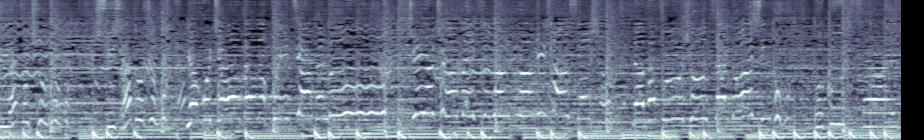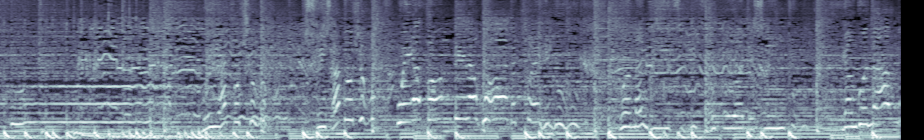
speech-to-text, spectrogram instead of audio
为爱。付出，许下赌注，让我找到下赌注，为爱封闭了我的退路。我们一起走过的幸福，让我那么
